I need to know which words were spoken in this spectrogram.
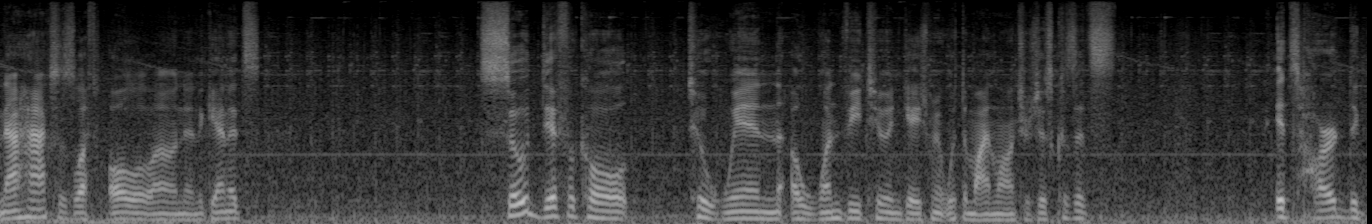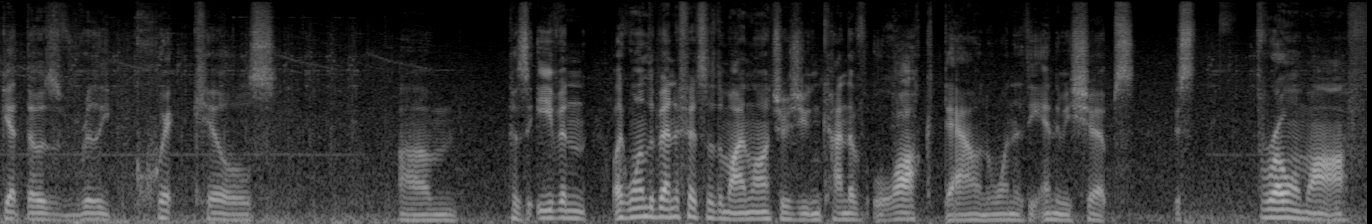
now Hax is left all alone, and again, it's so difficult to win a 1v2 engagement with the mine launcher just because it's it's hard to get those really quick kills because even like one of the benefits of the mine launchers you can kind of lock down one of the enemy ships just throw them off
